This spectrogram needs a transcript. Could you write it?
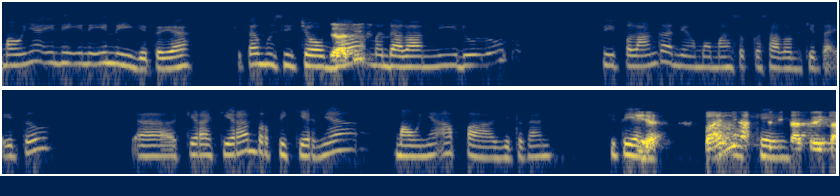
maunya ini ini ini gitu ya. Kita mesti coba Jadi, mendalami dulu si pelanggan yang mau masuk ke salon kita itu kira eh, kira-kira berpikirnya maunya apa gitu kan. Gitu ya. Iya. Banyak okay. cerita-cerita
